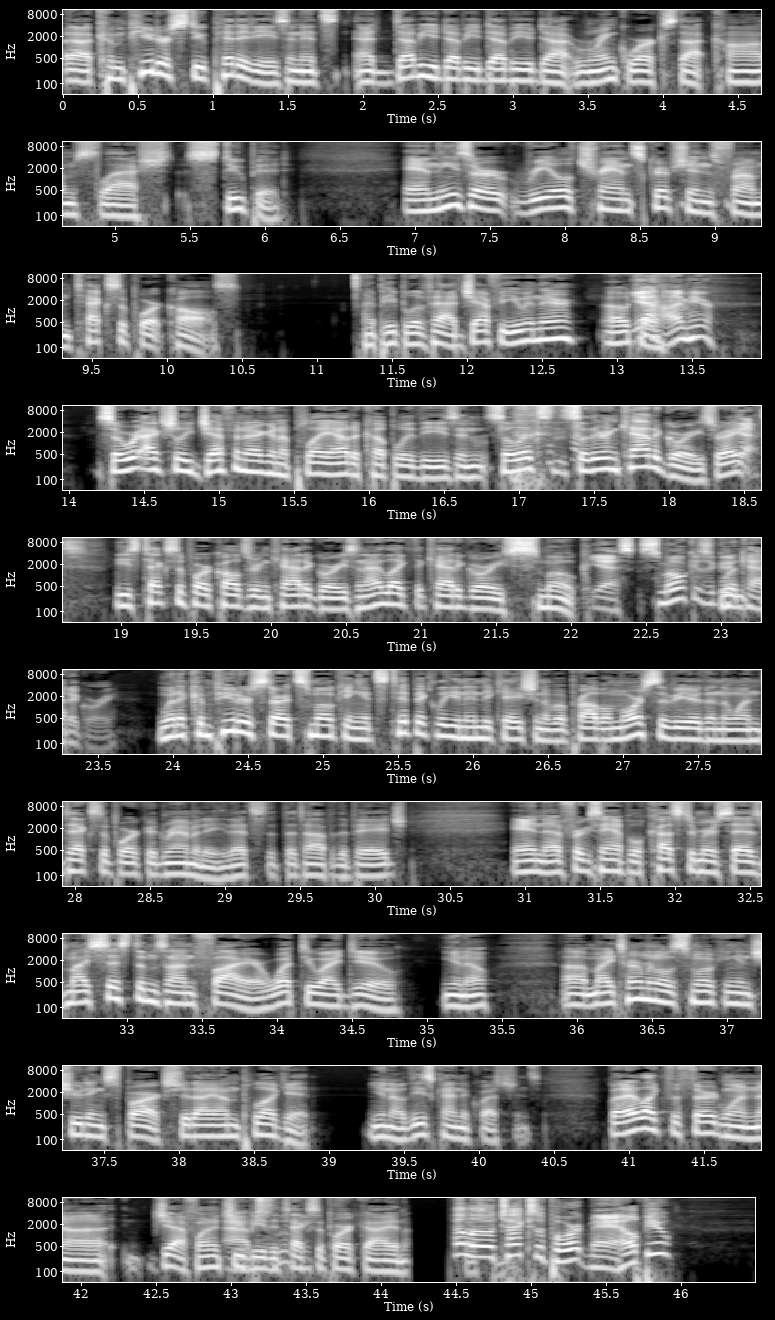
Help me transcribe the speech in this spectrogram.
uh, Computer Stupidities, and it's at www.rinkworks.com/stupid. And these are real transcriptions from tech support calls that people have had. Jeff, are you in there? Okay. Yeah, I'm here. So we're actually Jeff and I are going to play out a couple of these, and so let's. so they're in categories, right? Yes. These tech support calls are in categories, and I like the category smoke. Yes, smoke is a good When- category. When a computer starts smoking, it's typically an indication of a problem more severe than the one tech support could remedy. That's at the top of the page. And uh, for example, customer says, "My system's on fire. What do I do?" You know, uh, my terminal is smoking and shooting sparks. Should I unplug it? You know, these kind of questions. But I like the third one. Uh, Jeff, why don't you be the tech support guy? And Hello, tech support. May I help you?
